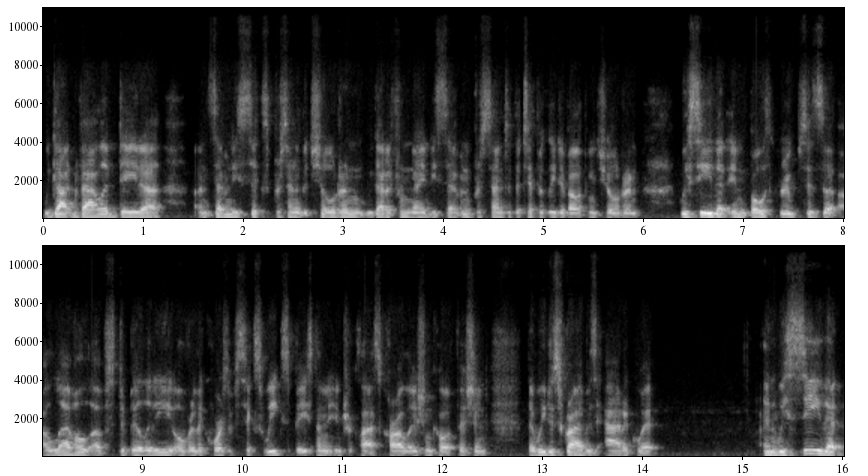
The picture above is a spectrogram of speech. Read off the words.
we got valid data on 76% of the children. We got it from 97% of the typically developing children. We see that in both groups, it's a, a, level of stability over the course of six weeks based on an interclass correlation coefficient that we describe as adequate. And we see that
